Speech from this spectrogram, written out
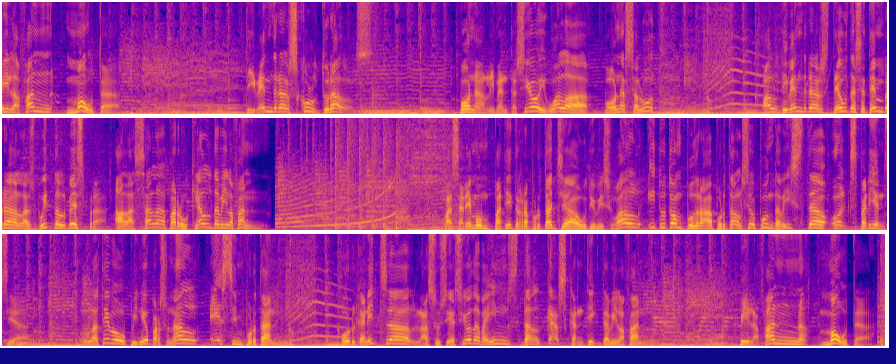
Vilafant Mouta. Divendres culturals. Bona alimentació igual a bona salut. El divendres 10 de setembre a les 8 del vespre, a la sala parroquial de Vilafant. Passarem un petit reportatge audiovisual i tothom podrà aportar el seu punt de vista o experiència. La teva opinió personal és important. Organitza l'Associació de Veïns del Casc Antic de Vilafant. Vilafant Mouta.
